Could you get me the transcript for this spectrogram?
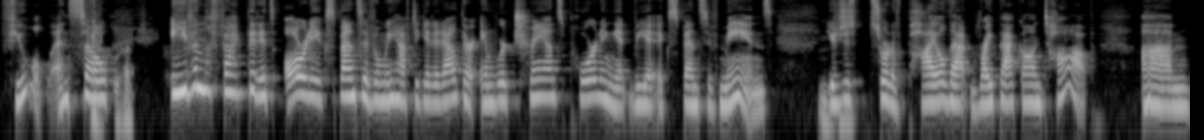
fuel. And so, right. even the fact that it's already expensive and we have to get it out there and we're transporting it via expensive means, mm-hmm. you just sort of pile that right back on top. Um,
